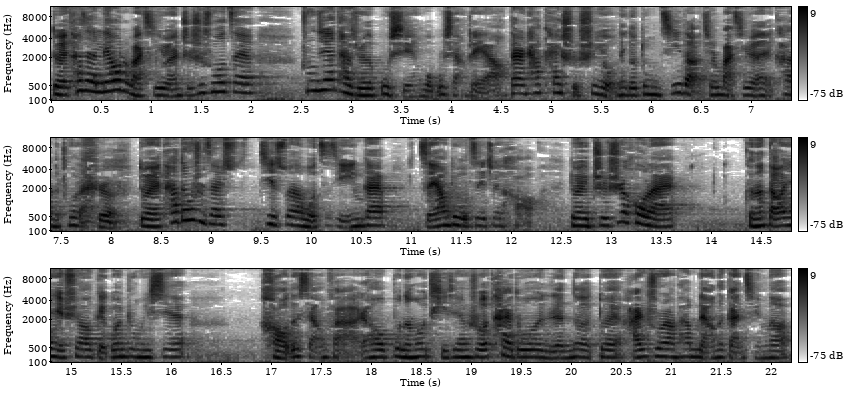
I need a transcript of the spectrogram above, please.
对，他在撩着马其元，只是说在中间他觉得不行，我不想这样，但是他开始是有那个动机的。其实马其元也看得出来，是对他都是在计算我自己应该怎样对我自己最好。对，只是后来可能导演也需要给观众一些好的想法，然后不能够体现说太多人的对，还是说让他们俩的感情呢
